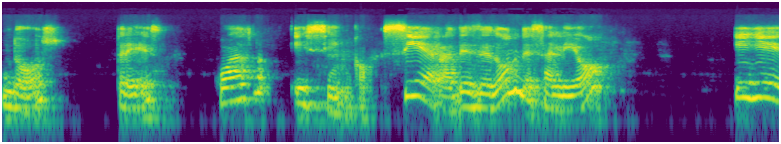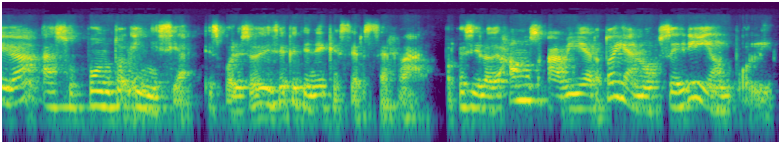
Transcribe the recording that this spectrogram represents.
2, 3, 4 y 5. Cierra desde donde salió y llega a su punto inicial. Es por eso dice que tiene que ser cerrado, porque si lo dejamos abierto ya no sería un polígono.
